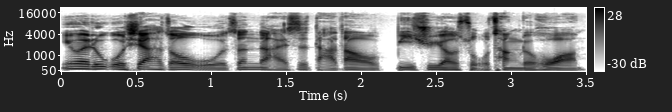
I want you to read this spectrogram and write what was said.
因为如果下周我真的还是达到必须要锁仓的话。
